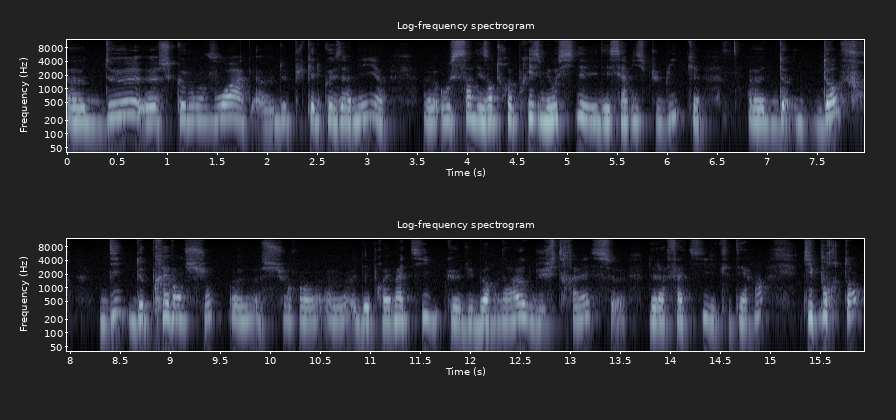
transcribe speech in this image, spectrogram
euh, de euh, ce que l'on voit depuis quelques années au sein des entreprises, mais aussi des, services publics, d'offres dites de prévention sur des problématiques du burn-out, du stress, de la fatigue, etc., qui pourtant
